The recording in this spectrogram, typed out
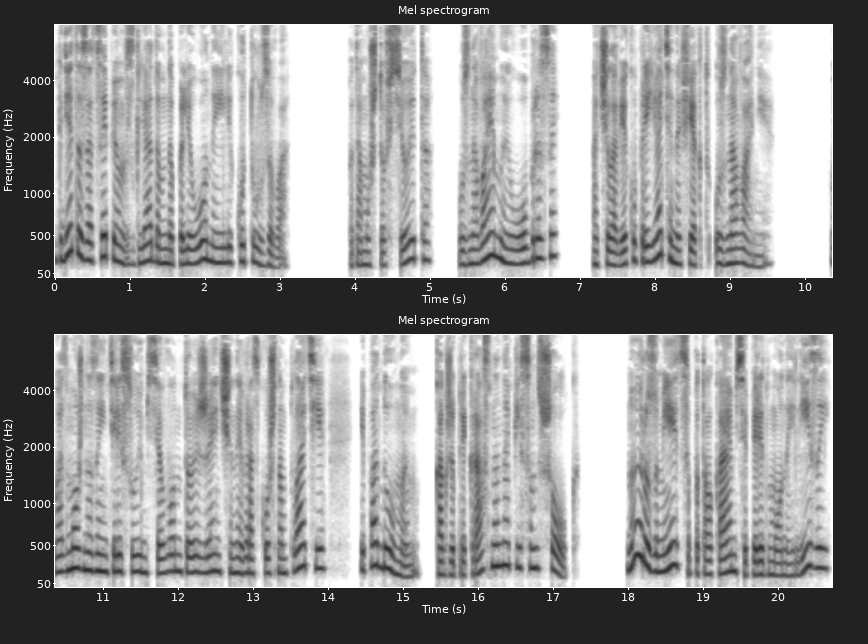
где-то зацепим взглядом Наполеона или Кутузова. Потому что все это узнаваемые образы, а человеку приятен эффект узнавания. Возможно, заинтересуемся вон той женщиной в роскошном платье и подумаем, как же прекрасно написан шелк. Ну и, разумеется, потолкаемся перед Моной Лизой,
